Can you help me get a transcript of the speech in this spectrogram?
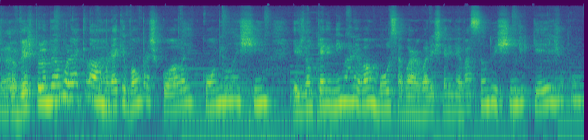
É. Eu vejo pelo meu moleque lá, os moleques vão pra escola e comem um lanchinho. Eles não querem nem mais levar almoço agora, agora eles querem levar sanduichinho de queijo com,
